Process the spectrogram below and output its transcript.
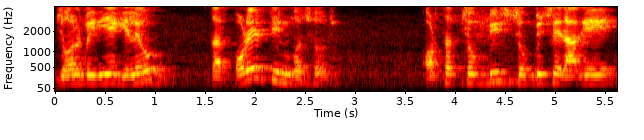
জল বেরিয়ে গেলেও তার পরের তিন বছর, অর্থাৎ চব্বিশ, চব্বিশের আগে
